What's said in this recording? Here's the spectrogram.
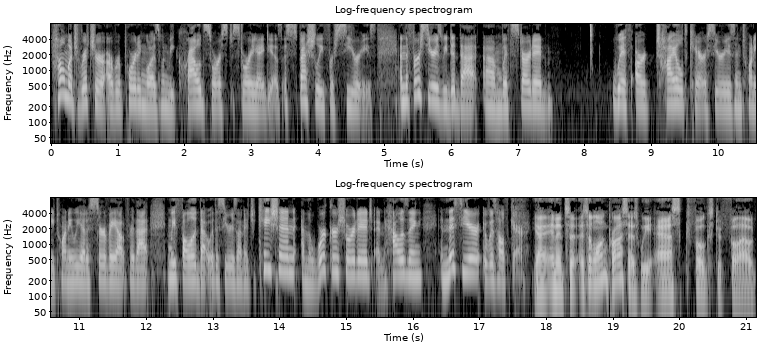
how much richer our reporting was when we crowdsourced story ideas, especially for series. And the first series we did that um, with started with our child care series in 2020. We had a survey out for that, and we followed that with a series on education and the worker shortage and housing. And this year, it was healthcare. Yeah, and it's a, it's a long process. We ask folks to fill out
